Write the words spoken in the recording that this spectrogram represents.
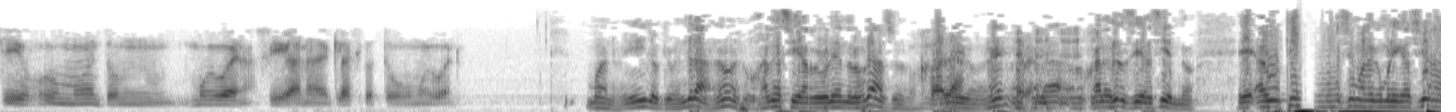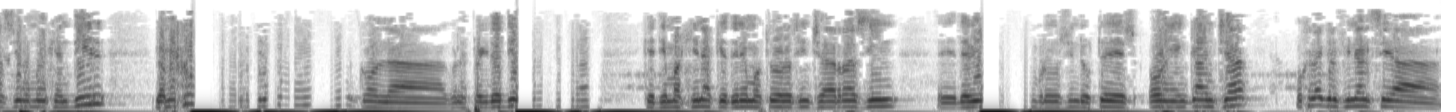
sí, fue un momento muy bueno. Sí, ganar el clásico estuvo muy bueno. Bueno, y lo que vendrá, ¿no? Ojalá siga revoleando los brazos. Ojalá. amigo, ¿eh? ojalá, ojalá lo siga haciendo. Eh, Agustín, agradecemos la comunicación, ha sido muy gentil. Lo mejor con la, con la expectativa que te imaginas que tenemos todos los hinchas de Racing, eh, debido a lo que están produciendo ustedes hoy en cancha. Ojalá que el final sea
